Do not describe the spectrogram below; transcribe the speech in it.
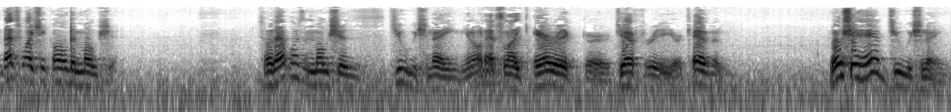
That's why she called him Moshe. So that wasn't Moshe's Jewish name. You know, that's like Eric or Jeffrey or Kevin. Moshe had Jewish names.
